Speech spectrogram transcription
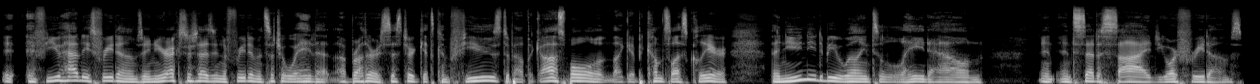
if you have these freedoms and you're exercising the freedom in such a way that a brother or sister gets confused about the gospel, like it becomes less clear, then you need to be willing to lay down and, and set aside your freedoms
